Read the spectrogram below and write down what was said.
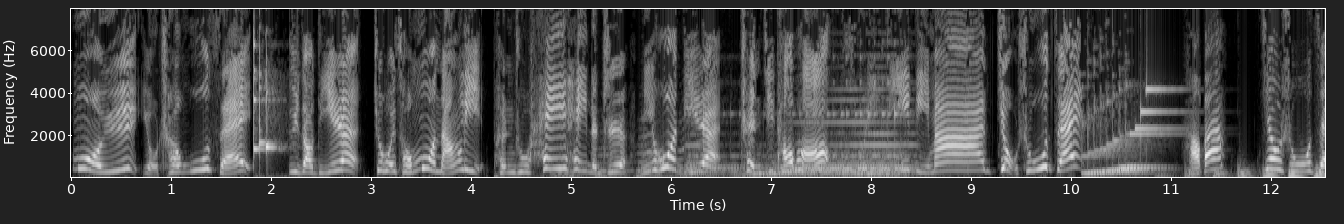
墨鱼又称乌贼。遇到敌人就会从墨囊里喷出黑黑的汁，迷惑敌人，趁机逃跑。所以谜底嘛，就是乌贼。好吧，就是乌贼，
